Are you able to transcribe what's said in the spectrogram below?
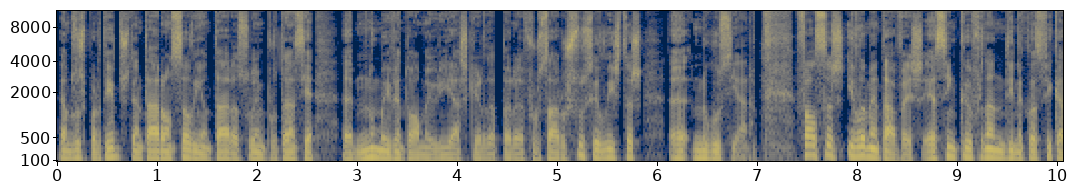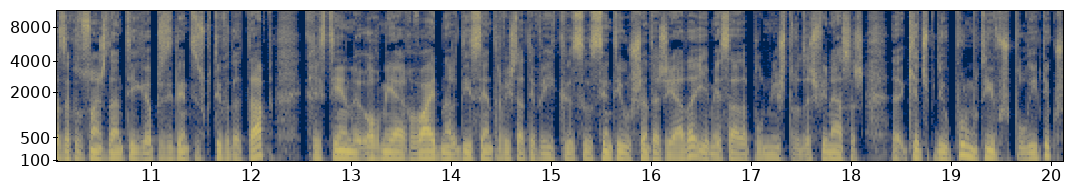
Ambos os partidos tentaram salientar a sua importância eh, numa eventual maioria à esquerda para forçar os socialistas a negociar. Falsas e lamentáveis. É assim que Fernando Medina classifica as acusações da antiga presidente executiva da TAP. Christine Ormier Weidner disse em entrevista à TVI que se sentiu chantageada e ameaçada pelo ministro das Finanças Finanças, eh, que a despediu por motivos políticos.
